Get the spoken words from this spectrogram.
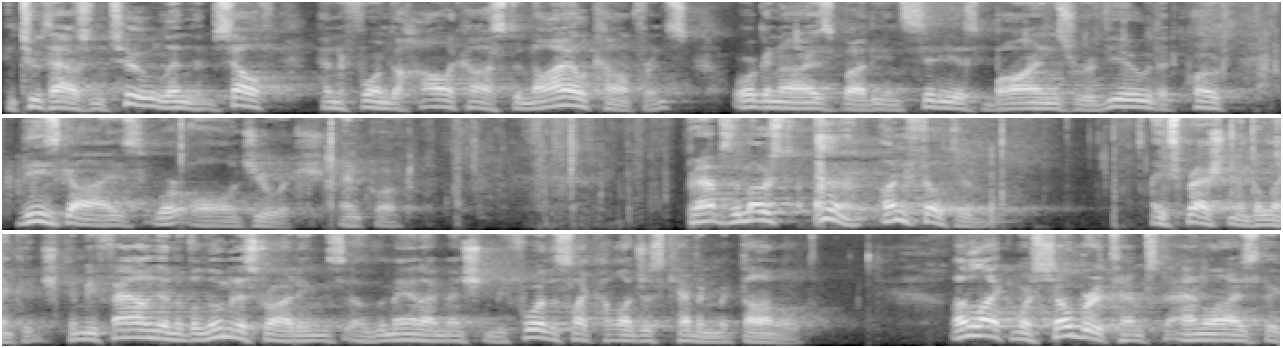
In 2002, Lind himself had informed a Holocaust denial conference organized by the insidious Barnes Review that, quote, these guys were all Jewish, end quote. Perhaps the most unfiltered expression of the linkage can be found in the voluminous writings of the man I mentioned before, the psychologist Kevin MacDonald. Unlike more sober attempts to analyze the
